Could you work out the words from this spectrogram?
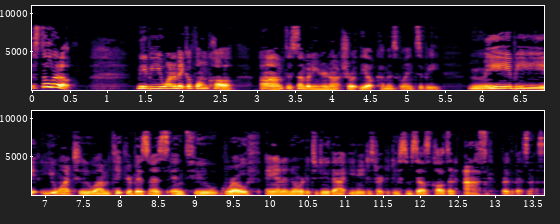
just a little. Maybe you want to make a phone call um, to somebody and you're not sure what the outcome is going to be. Maybe you want to um, take your business into growth, and in order to do that, you need to start to do some sales calls and ask for the business.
